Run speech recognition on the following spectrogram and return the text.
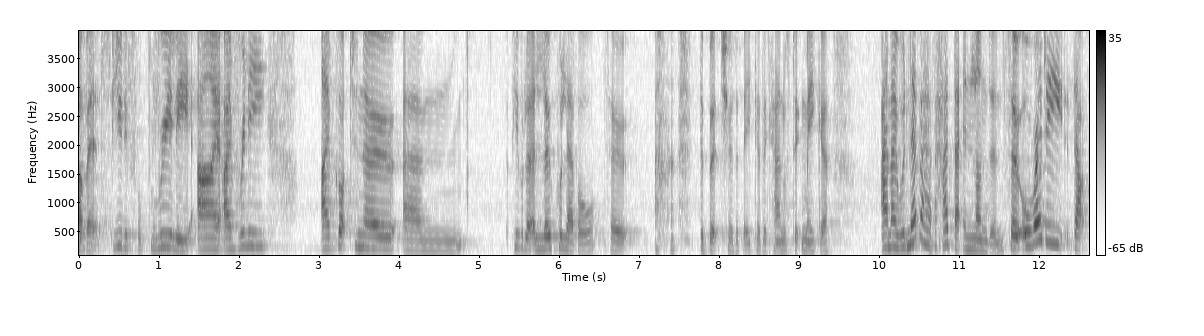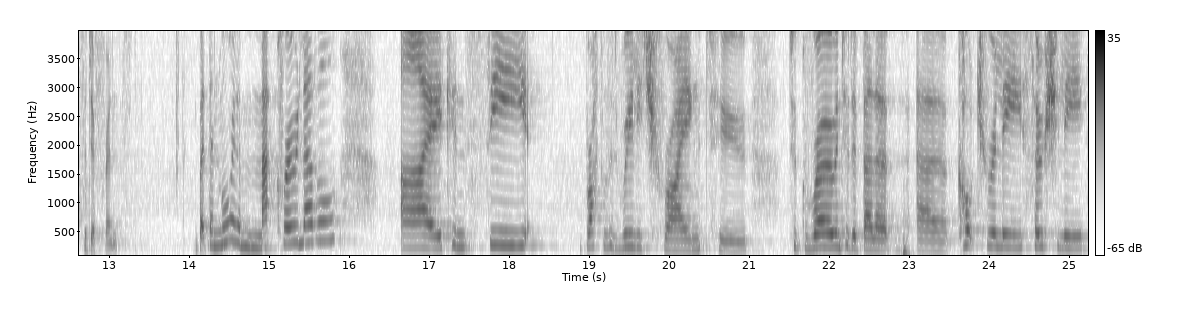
love it. Beautiful place. Really, I, I've really, I've got to know um, people at a local level. So, the butcher, the baker, the candlestick maker, and I would never have had that in London. So already that's a difference. But then more at a macro level, I can see Brussels is really trying to to grow and to develop uh, culturally, socially.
